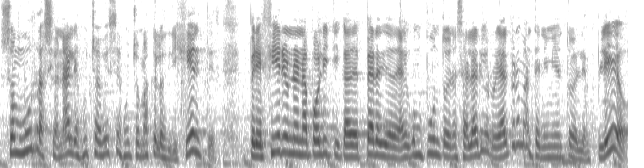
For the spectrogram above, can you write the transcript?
son muy racionales, muchas veces mucho más que los dirigentes. Prefieren una política de pérdida de algún punto en el salario real, pero mantenimiento del empleo.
